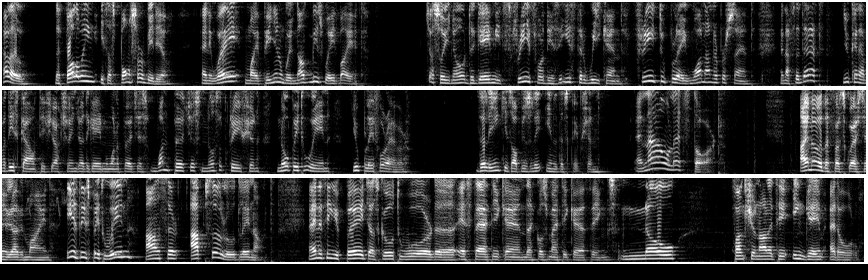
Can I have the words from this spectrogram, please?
Hello, the following is a sponsored video. Anyway, my opinion will not be swayed by it. Just so you know, the game is free for this Easter weekend, free to play 100%, and after that, you can have a discount if you actually enjoy the game and want to purchase. One purchase, no subscription, no pay to win, you play forever. The link is obviously in the description. And now let's start. I know the first question you have in mind. Is this pay to win? Answer, absolutely not. Anything you pay just go toward uh, aesthetic and uh, cosmetic uh, things. No functionality in-game at all.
